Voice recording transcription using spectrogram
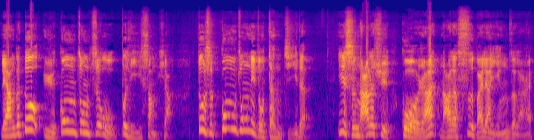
两个都与宫中之物不离上下，都是宫中那种等级的。一时拿了去，果然拿了四百两银子来。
